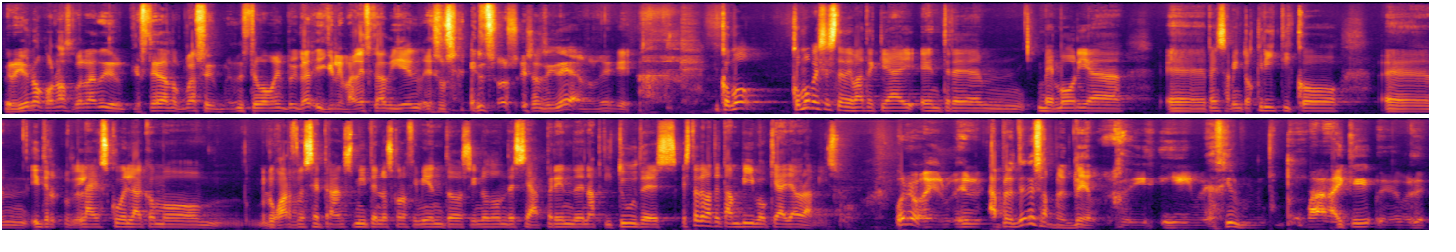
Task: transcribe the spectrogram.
pero yo no conozco a nadie que esté dando clase en este momento y, que le parezca bien esos, esas ideas. ¿Cómo, ¿Cómo ves este debate que hay entre mm, memoria, eh, pensamiento crítico, eh, y la escuela como lugar donde se transmiten los conocimientos y no donde se aprenden aptitudes, este debate tan vivo que hay ahora mismo? Bueno, aprender es aprender. Y, decir, hay que, eh,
